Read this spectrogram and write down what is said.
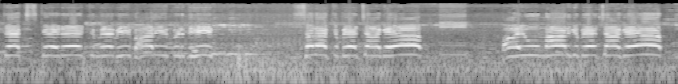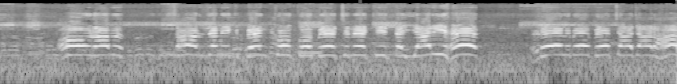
टैक्स के रेट में भी भारी वृद्धि। सड़क बेचा गया, वायु मार्ग बेचा गया, और अब सार्वजनिक बैंकों को बेचने की तैयारी है। रेलवे बेचा जा रहा,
